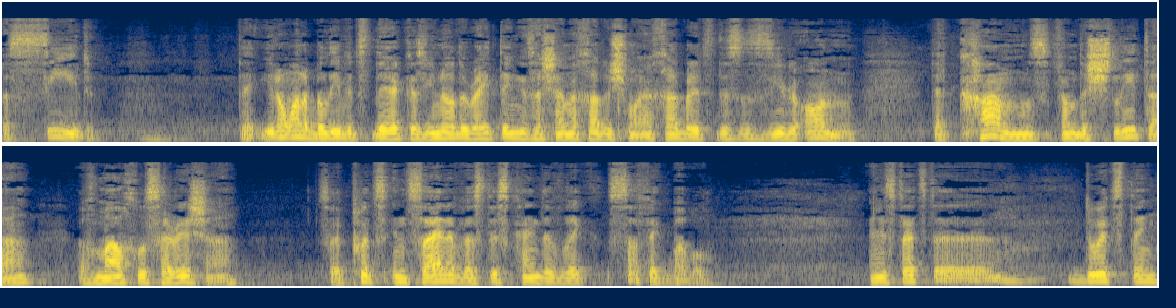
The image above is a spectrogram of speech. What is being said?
a seed that you don't want to believe it's there because you know the right thing is Hashem Echad U'Shmo Echad, but it's this is zir'on that comes from the shlita of Malchus Harisha. So it puts inside of us this kind of like suffix bubble And it starts to do its thing.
